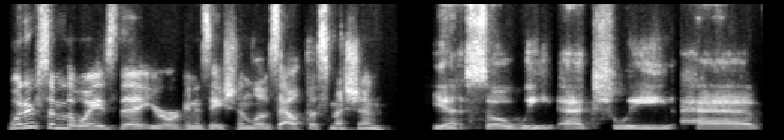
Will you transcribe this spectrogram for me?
What are some of the ways that your organization lives out this mission? Yes. So we actually have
